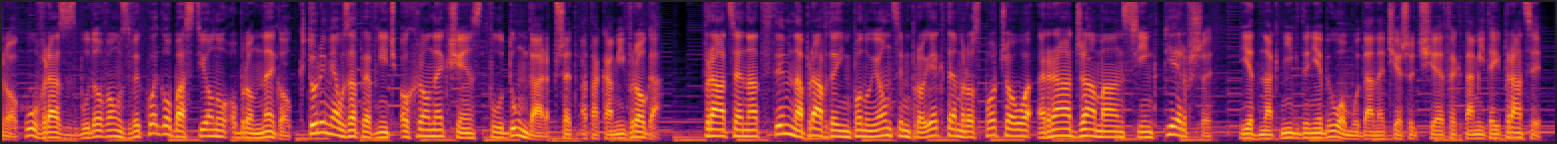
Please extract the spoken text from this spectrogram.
roku wraz z budową zwykłego bastionu obronnego, który miał zapewnić ochronę księstwu Dundar przed atakami wroga. Pracę nad tym naprawdę imponującym projektem rozpoczął Raja Man Singh I, jednak nigdy nie było mu dane cieszyć się efektami tej pracy.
